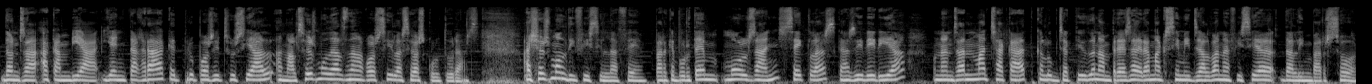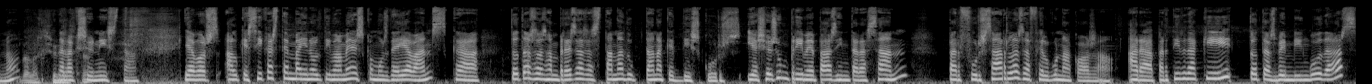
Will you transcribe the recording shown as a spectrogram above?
doncs, a, a canviar i a integrar aquest propòsit social en els seus models de negoci i les seves cultures. Això és molt difícil de fer, perquè portem molts anys, segles, quasi diria, on ens han matxacat que l'objectiu d'una empresa era maximitzar el benefici de l'inversor, no? De l'accionista. Llavors, el que sí que estem veient últimament és, com us deia abans, que totes les empreses estan adoptant aquest discurs. I això és un primer pas interessant per forçar-les a fer alguna cosa. Ara, a partir d'aquí, totes benvingudes,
